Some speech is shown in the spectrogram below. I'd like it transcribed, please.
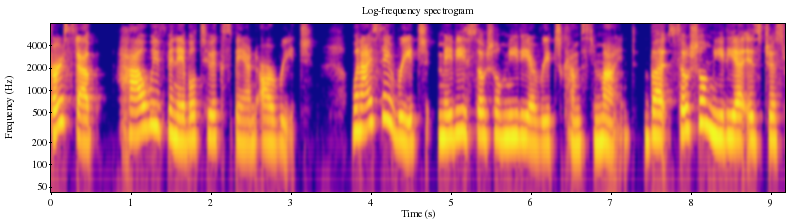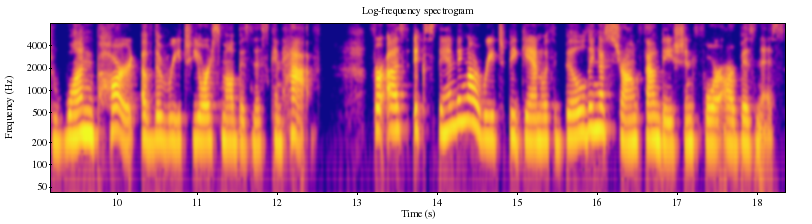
First up, how we've been able to expand our reach. When I say reach, maybe social media reach comes to mind, but social media is just one part of the reach your small business can have. For us, expanding our reach began with building a strong foundation for our business.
